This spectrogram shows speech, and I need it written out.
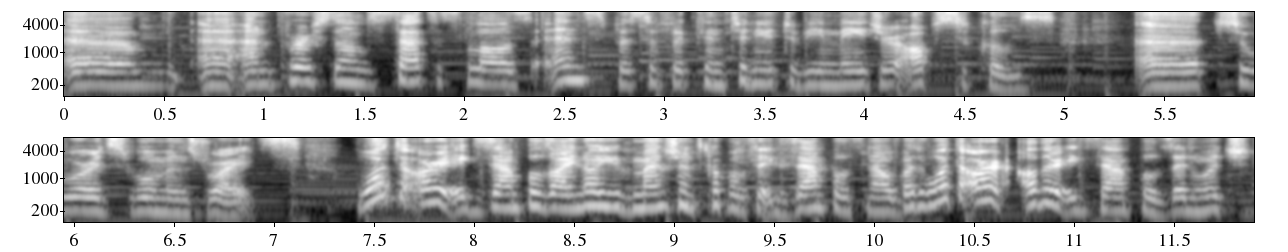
um, uh, and personal status laws in specific continue to be major obstacles uh, towards women's rights. What are examples? I know you've mentioned a couple of examples now, but what are other examples in which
